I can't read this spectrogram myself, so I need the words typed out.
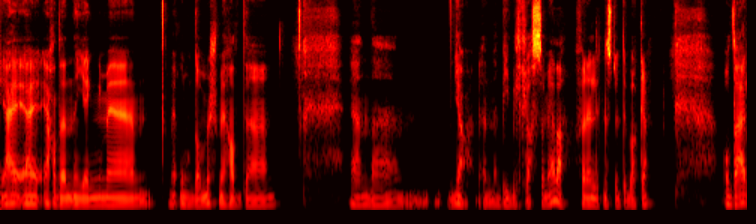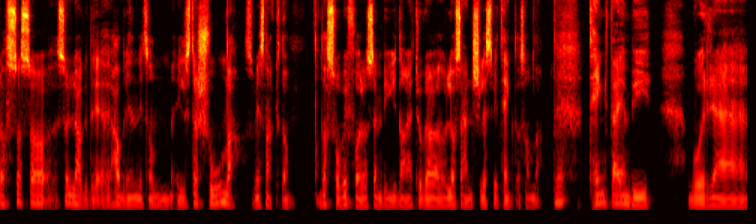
jeg, jeg, jeg, hadde en gjeng med, med ungdommer som jeg hadde en, eh, ja, en bibelklasse med da, for en liten stund tilbake. Og der også så, så lagde, hadde vi en litt sånn illustrasjon da, som vi snakket om. Da så vi for oss en by, da, jeg tror det var Los Angeles vi tenkte oss om. da. Ja. Tenk deg en by hvor eh,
